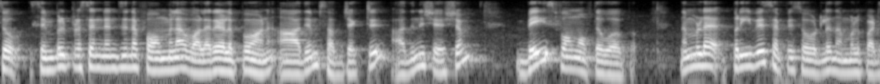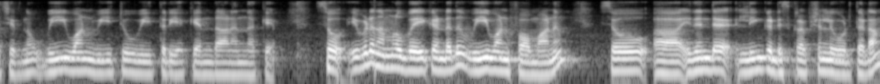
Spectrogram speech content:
സോ സിമ്പിൾ പ്രസന്റ് ടെൻസിന്റെ ഫോർമുല വളരെ എളുപ്പമാണ്. ആദ്യം സബ്ജക്റ്റ് അതിനുശേഷം base form of the verb നമ്മുടെ പ്രീവിയസ് എപ്പിസോഡിൽ നമ്മൾ പഠിച്ചിരുന്നു V one V two V three ഒക്കെ എന്താണെന്നൊക്കെ. സോ ഇവിടെ നമ്മൾ ഉപയോഗിക്കേണ്ടത് വി വൺ ഫോമാണ് സോ ഇതിന്റെ ലിങ്ക് ഡിസ്ക്രിപ്ഷനിൽ കൊടുത്തിടാം.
